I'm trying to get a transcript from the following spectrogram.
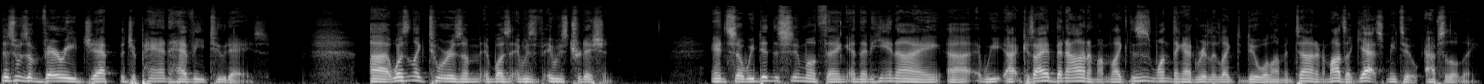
this was a very Jap- Japan heavy two days. Uh, it wasn't like tourism. It wasn't. It was. It was tradition. And so we did the sumo thing, and then he and I, uh, we because uh, I had been on him, I'm like, this is one thing I'd really like to do while I'm in town. And Ahmad's like, yes, me too, absolutely.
